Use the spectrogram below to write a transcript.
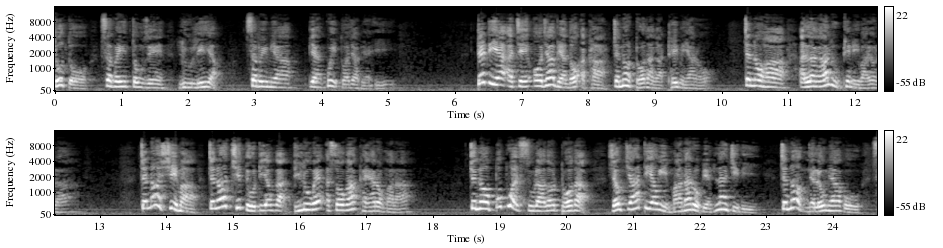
သို့တော်စပိန်30လူ4ယောက်စပိန်များပြန်ကွေ့သွားကြပြန်၏တတိယအကြိမ်អော်ကြပြန်သောအခါကျွန်တော်ဒေါသကထိတ်မရတော့ ကျွန်တော်ဟာအလကားလူဖြစ်နေပါရောလားကျွန်တော်ရှေ့မှာကျွန်တော်ချစ်သူတယောက်ကဒီလိုပဲအစော်ကားခံရတော့မှာလားကျွန်တော်ပုတ်ပွက်ဆူလာသောဒေါသယောက်ျားတစ်ယောက်၏မာနတို့ဖြင့်လှမ်းကြည့်သည်ကျွန်တော်မျက်လုံးများကိုစ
